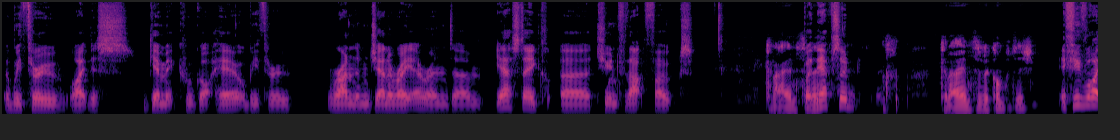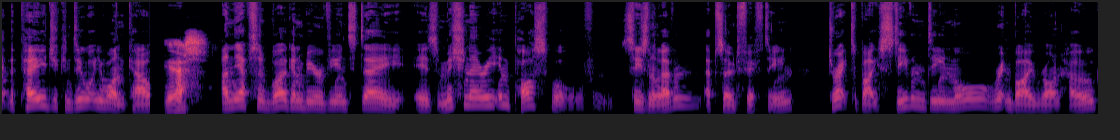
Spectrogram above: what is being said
it'll be through like this gimmick we've got here. It'll be through random generator, and um, yeah, stay uh, tuned for that, folks. Can I enter? But the it? episode, Can I enter the competition? if you've liked the page, you can do what you want, Cal. Yes. And the episode we're going to be reviewing today is Missionary Impossible from season 11, episode 15, directed by Stephen Dean Moore, written by Ron Hauge,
